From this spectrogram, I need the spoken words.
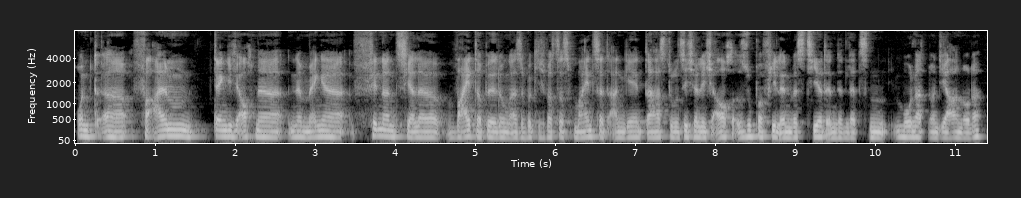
und äh, vor allem denke ich auch eine, eine Menge finanzielle Weiterbildung, also wirklich was das Mindset angeht. Da hast du sicherlich auch super viel investiert in den letzten Monaten und Jahren, oder?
